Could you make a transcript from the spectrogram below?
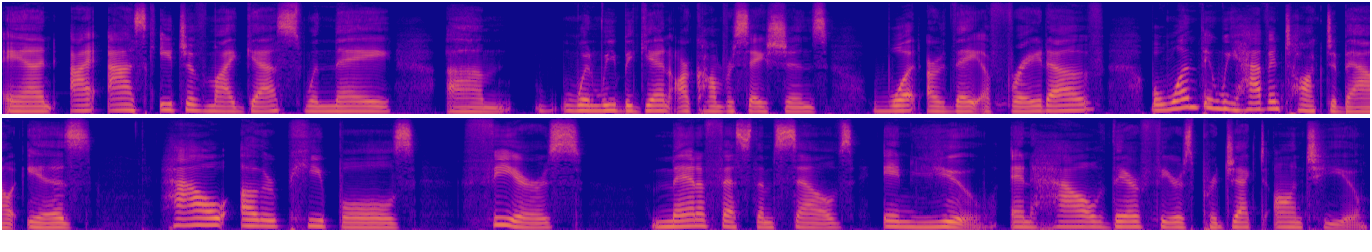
And I ask each of my guests when they, um, when we begin our conversations, what are they afraid of? But one thing we haven't talked about is how other people's fears manifest themselves in you and how their fears project onto you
